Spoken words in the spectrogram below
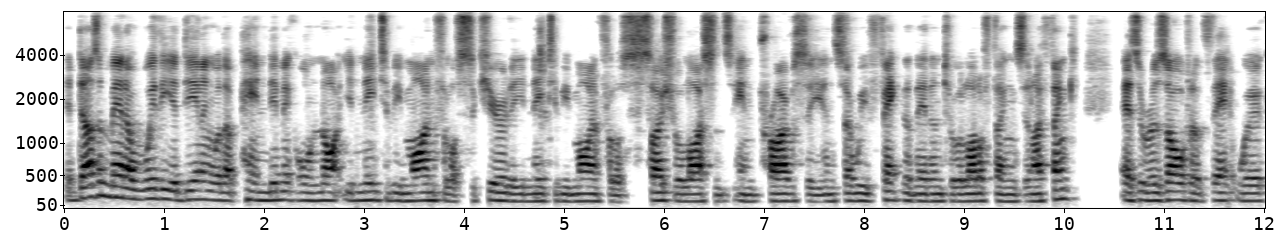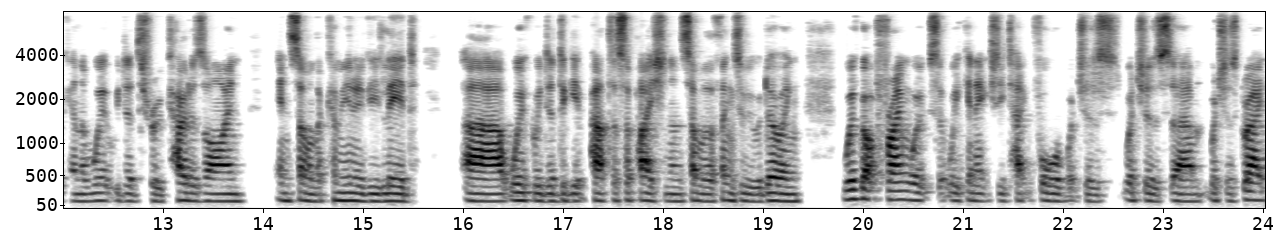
it doesn't matter whether you're dealing with a pandemic or not. You need to be mindful of security. You need to be mindful of social license and privacy. And so we factored that into a lot of things. And I think as a result of that work and the work we did through co-design and some of the community-led uh, work we did to get participation in some of the things we were doing, we've got frameworks that we can actually take forward, which is which is um, which is great.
